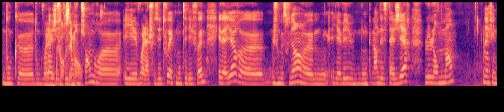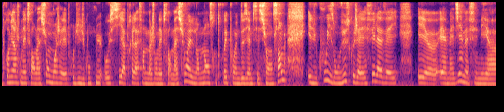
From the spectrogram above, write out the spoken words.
Donc, donc voilà, j'étais dans une chambre et voilà, je faisais tout avec mon téléphone. Et d'ailleurs, je me souviens, il y avait donc l'un des stagiaires le lendemain on avait fait une première journée de formation. Moi, j'avais produit du contenu aussi après la fin de ma journée de formation. Et le lendemain, on se retrouvait pour une deuxième session ensemble. Et du coup, ils ont vu ce que j'avais fait la veille. Et, euh, elle m'a dit, elle m'a fait, mais euh,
